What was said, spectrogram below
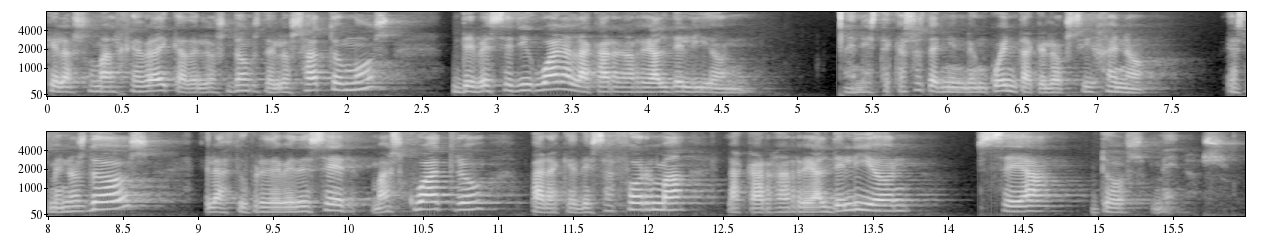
que la suma algebraica de los NOx de los átomos debe ser igual a la carga real del ion. En este caso, teniendo en cuenta que el oxígeno es menos 2, el azufre debe de ser más 4 para que de esa forma la carga real del ion sea 2 menos.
